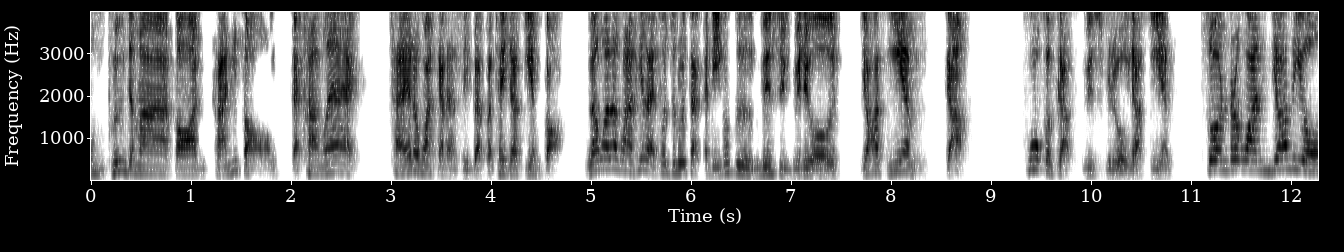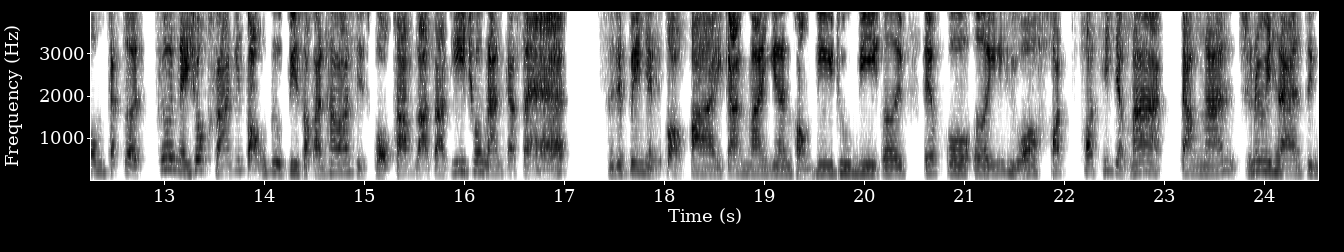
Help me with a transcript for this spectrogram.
มเพิ่งจะมาตอนครั้งที่สองแต่ครั้งแรกใช้รางวัลการตัดสินแบบประเภทยอดเยี่ยมก่อนรางวัลรางวัลที่หลายคนจะรู้จักกันดีก็คือมิวสิกวิดีโอยอดเยี่ยมกับผู้กำกับมิวสิกวิดีโอยอดเยี่ยม ส่วนรางวัลยอดนิยมจะเกิดขึ้นในช่วงครั้งที่ 2 คือปี 2546 ครับ หลังจากที่ช่วงนั้นกระแส ศิลปินอย่างที่บอกไปการมาเยือนของ D2B เอ่ย F4 เอ่ยนี่ถือว่าฮอตฮอตฮิตอย่างมาก ดังนั้นชนวิทยาจึง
